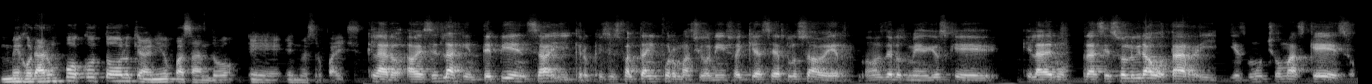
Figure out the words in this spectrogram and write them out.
mejorar un poco todo lo que ha venido pasando eh, en nuestro país. Claro, a veces la gente piensa, y creo que eso es falta de información y eso hay que hacerlo saber ¿no? desde los medios, que, que la democracia es solo ir a votar y, es mucho más que eso.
